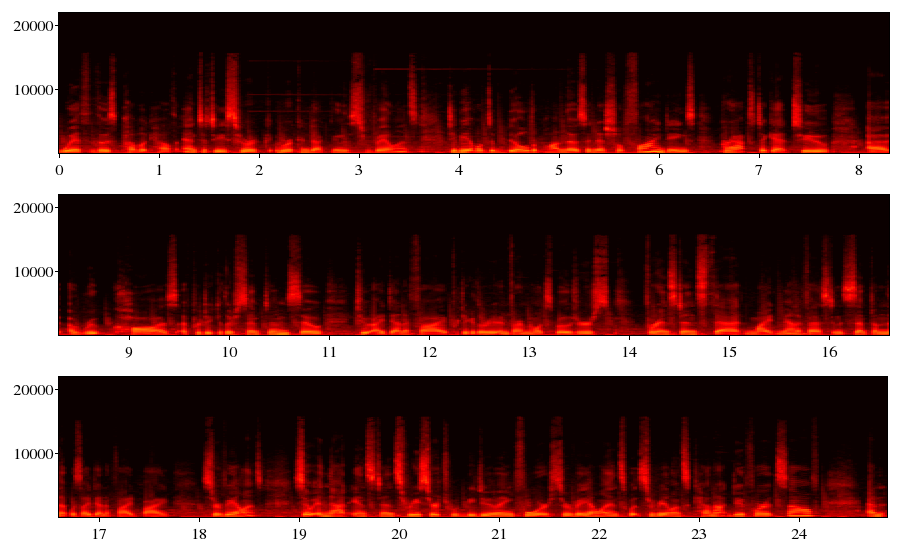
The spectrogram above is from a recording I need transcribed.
with those public health entities who are, who are conducting the surveillance to be able to build upon those initial findings, perhaps to get to uh, a root cause of particular symptoms. So to identify particular environmental exposures, for instance, that might manifest in a symptom that was identified by surveillance. So in that instance, research would be doing for surveillance what surveillance cannot do for itself. And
